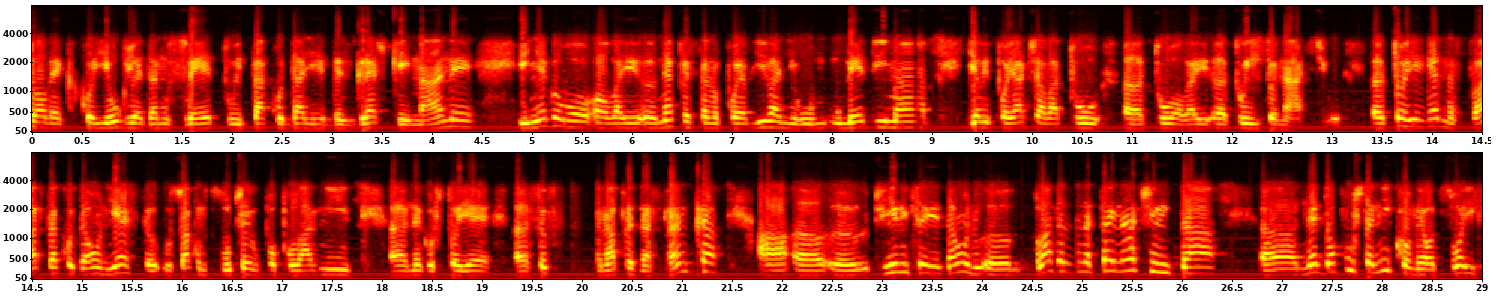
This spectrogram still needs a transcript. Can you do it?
čovek koji je ugledan u svetu i tako dalje, bez greške i mane i njegovo ovaj neprestano pojavljivanje u, u medijima je li pojačava tu, tu, ovaj, tu intonaciju. To je jedna stvar, tako da on jeste u svakom slučaju popularniji nego što je srpska napredna stranka, a činjenica je da on vlada na taj način da ne dopušta nikome od svojih,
